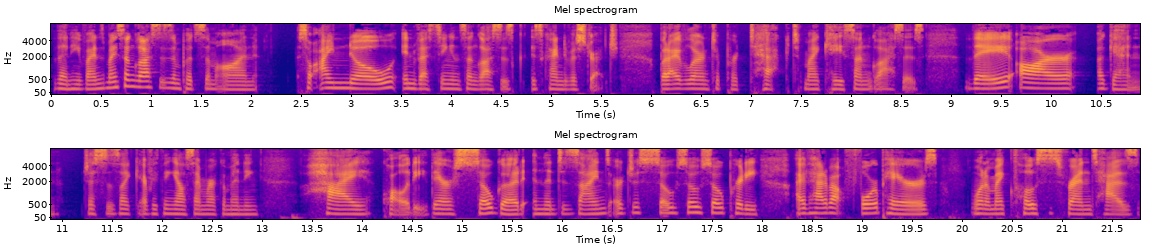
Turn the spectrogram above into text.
then he finds my sunglasses and puts them on. So I know investing in sunglasses is kind of a stretch, but I've learned to protect my Quay sunglasses. They are, again, just as like everything else I'm recommending, high quality. They are so good and the designs are just so, so, so pretty. I've had about four pairs. One of my closest friends has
